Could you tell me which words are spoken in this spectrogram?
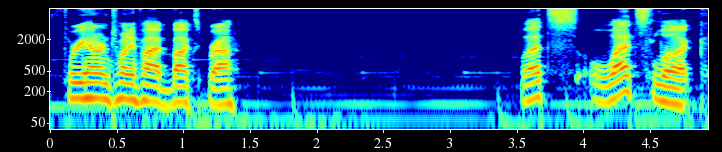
325 bucks, bruh. Let's, let's look.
